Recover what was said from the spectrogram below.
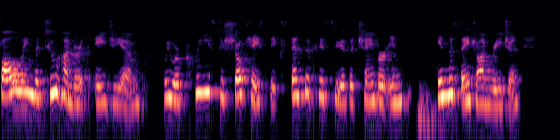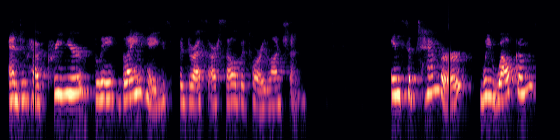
Following the 200th AGM, we were pleased to showcase the extensive history of the Chamber in, in the St. John region and to have Premier Blaine Higgs address our celebratory luncheon. In September, we welcomed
